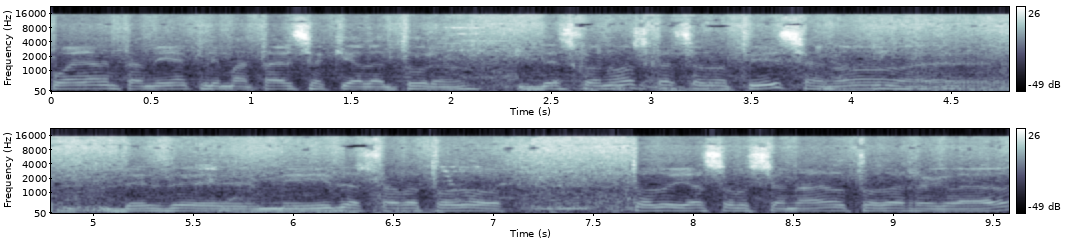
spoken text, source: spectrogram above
puedan también aclimatarse aquí a la altura. Desconozco esa noticia, ¿no? Eh, desde mi ida estaba todo, todo ya solucionado, todo arreglado.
